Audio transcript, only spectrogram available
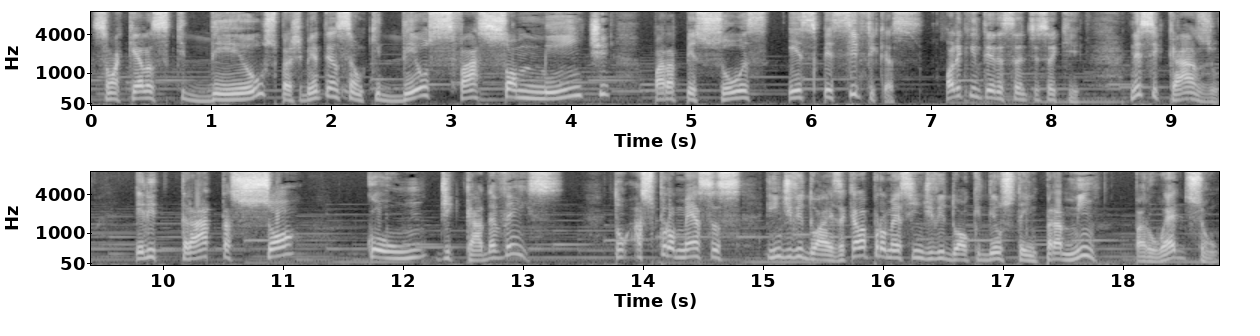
são aquelas que Deus, preste bem atenção, que Deus faz somente para pessoas específicas. Olha que interessante isso aqui. Nesse caso, ele trata só com um de cada vez. Então, as promessas individuais, aquela promessa individual que Deus tem para mim, para o Edson,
